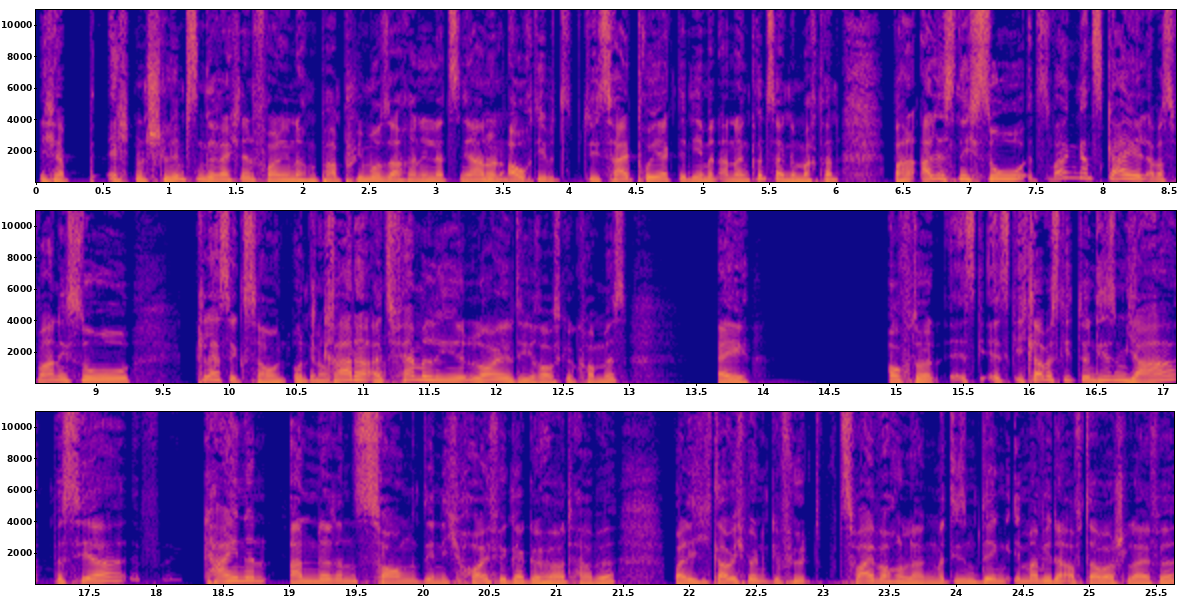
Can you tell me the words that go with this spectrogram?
Ich habe echt mit Schlimmsten gerechnet, vor allem nach ein paar Primo Sachen in den letzten Jahren und auch die die Side-Projekte, die er mit anderen Künstlern gemacht hat, war alles nicht so, es war ganz geil, aber es war nicht so Classic Sound und Genau, gerade ja. als Family Loyalty rausgekommen ist, ey, auch dort, es, es, ich glaube, es gibt in diesem Jahr bisher keinen anderen Song, den ich häufiger gehört habe, weil ich, ich glaube, ich bin gefühlt zwei Wochen lang mit diesem Ding immer wieder auf Dauerschleife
